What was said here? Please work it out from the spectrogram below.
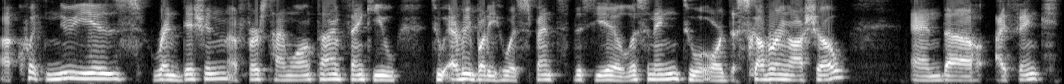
a quick New Year's rendition, a first time, long time. Thank you to everybody who has spent this year listening to or discovering our show. And uh, I think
